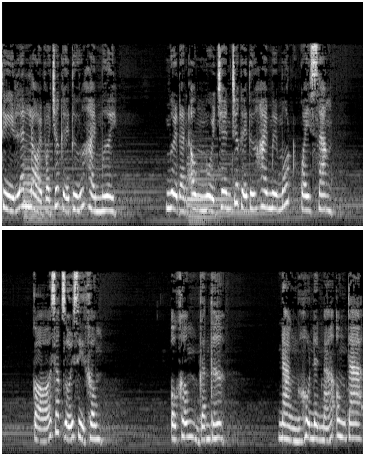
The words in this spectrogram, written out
thì len lỏi vào chiếc ghế thứ 20. Người đàn ông ngồi trên chiếc ghế thứ 21 quay sang. Có rắc rối gì không? Ồ không, Gunther. Nàng hôn lên má ông ta.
